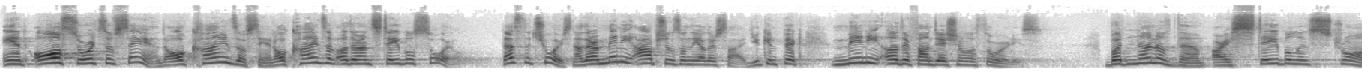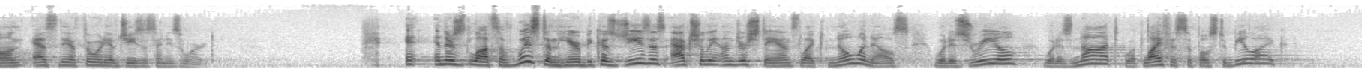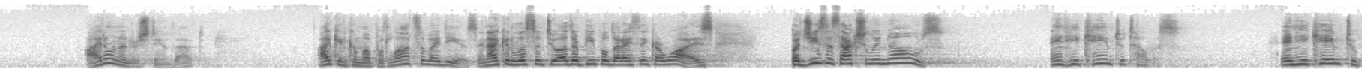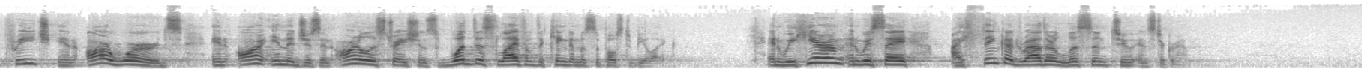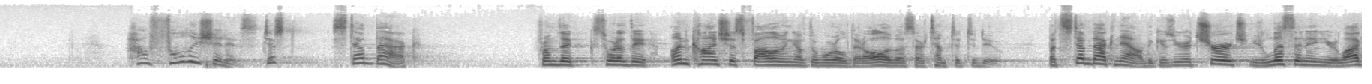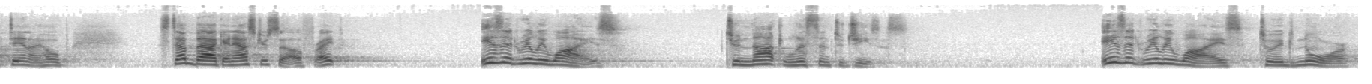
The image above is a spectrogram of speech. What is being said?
and all sorts of sand, all kinds of sand, all kinds of other unstable soil. That's the choice. Now, there are many options on the other side. You can pick many other foundational authorities, but none of them are as stable and strong as the authority of Jesus and His Word. And, there's lots of wisdom here because Jesus actually understands, like no one else, what is real, what is not, what life is supposed to be like. I don't understand that. I can come up with lots of ideas, and I can listen to other people that I think are wise, but Jesus actually knows. And he came to tell us. And he came to preach in our words, in our images, in our illustrations, what this life of the kingdom is supposed to be like. And we hear him and we say, I think I'd rather listen to Instagram. How foolish it is. Just step back from the sort of the unconscious following of the world that all of us are tempted to do. But step back now because you're a church, you're listening, you're locked in, I hope. Step back and ask yourself, right? Is it really wise to not listen to Jesus? Is it really wise to ignore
